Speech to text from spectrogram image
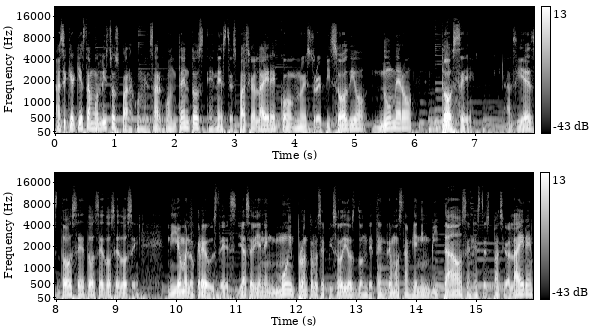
así que aquí estamos listos para comenzar contentos en este espacio al aire con nuestro episodio número 12. Así es, 12, 12, 12, 12. Ni yo me lo creo ustedes. Ya se vienen muy pronto los episodios donde tendremos también invitados en este espacio al aire,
